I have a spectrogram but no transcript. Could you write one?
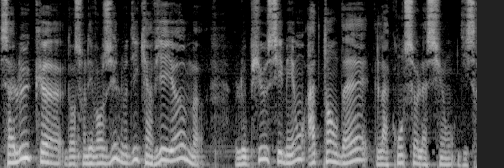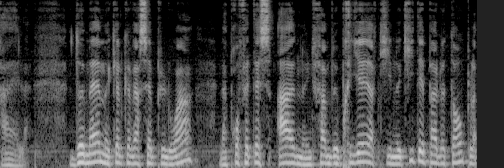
Saint Luc, euh, dans son évangile, nous dit qu'un vieil homme, le pieux Siméon, attendait la consolation d'Israël. De même, quelques versets plus loin, la prophétesse Anne, une femme de prière qui ne quittait pas le temple,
